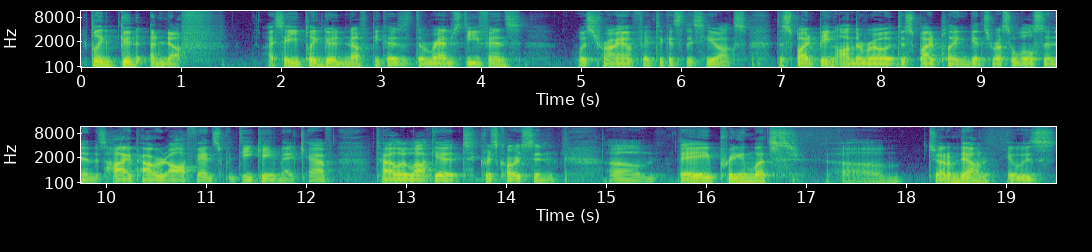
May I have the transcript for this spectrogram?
he played good enough. I say he played good enough because the Rams defense was triumphant against the Seahawks, despite being on the road, despite playing against Russell Wilson and this high-powered offense with DK Metcalf, Tyler Lockett, Chris Carson. Um, they pretty much um, shut them down. It was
